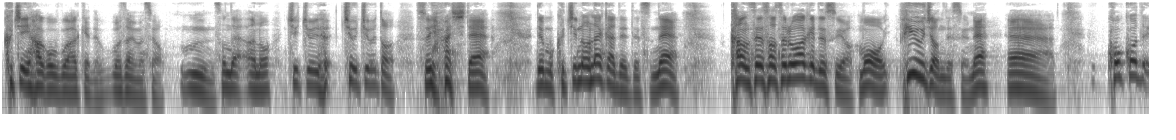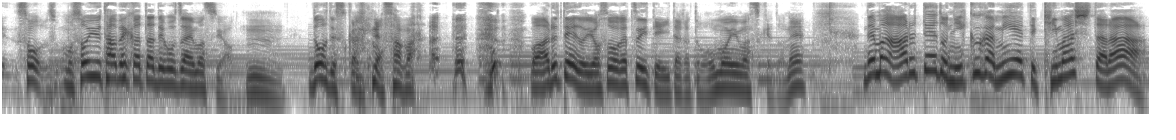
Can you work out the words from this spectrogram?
口に運ぶわけでございますよ。うん。そんで、あの、チューチュー、チューチューと吸いまして、でも口の中でですね、完成させるわけですよ。もう、フュージョンですよね。ええここで、そう、もうそういう食べ方でございますよ。うん。どうですか、皆様。もうある程度予想がついていたかと思いますけどね。で、まあ、ある程度肉が見えてきましたら、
